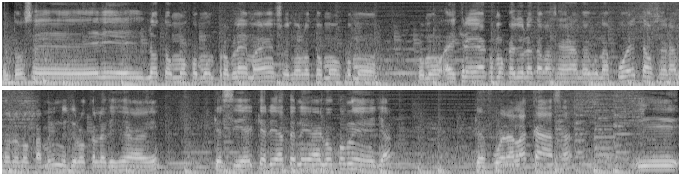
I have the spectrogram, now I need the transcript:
Entonces él, lo tomó como un problema eso, y no lo tomó como, como, él creía como que yo le estaba cerrando alguna puerta o cerrándole los caminos. Yo lo que le dije a él, que si él quería tener algo con ella, que fuera a la casa y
